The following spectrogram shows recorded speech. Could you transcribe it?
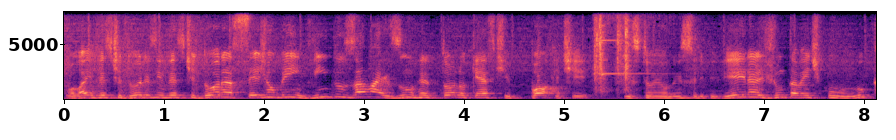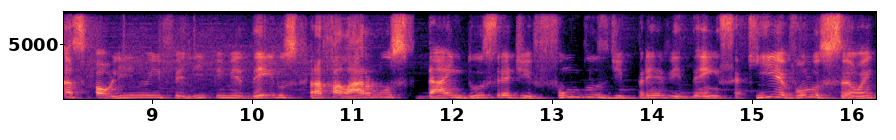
Olá, investidores e investidoras, sejam bem-vindos a mais um Retorno Cast Pocket. Estou eu, Luiz Felipe Vieira, juntamente com Lucas Paulino e Felipe Medeiros, para falarmos da indústria de fundos de previdência. Que evolução, hein?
